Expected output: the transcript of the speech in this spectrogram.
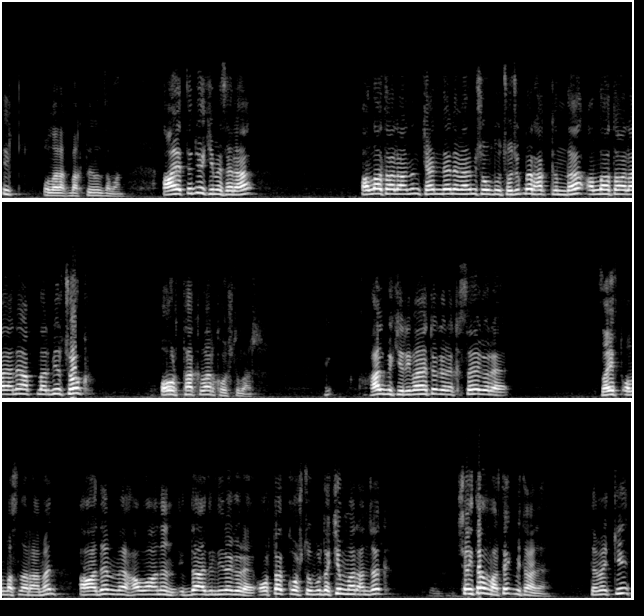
İlk olarak baktığınız zaman. Ayette diyor ki mesela allah Teala'nın kendilerine vermiş olduğu çocuklar hakkında allah Teala'ya ne yaptılar? Birçok ortaklar koştular. Halbuki rivayete göre, kısaya göre zayıf olmasına rağmen Adem ve Havva'nın iddia edildiğine göre ortak koştuğu burada kim var ancak? Şeytan var, tek bir tane. Demek ki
